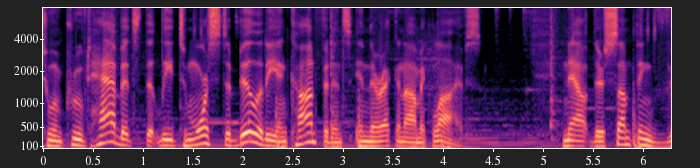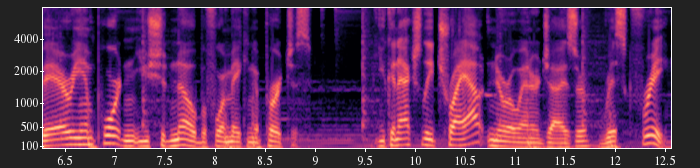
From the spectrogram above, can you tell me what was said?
to improved habits that lead to more stability and confidence in their economic lives. Now, there's something very important you should know before making a purchase. You can actually try out Neuroenergizer risk-free.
